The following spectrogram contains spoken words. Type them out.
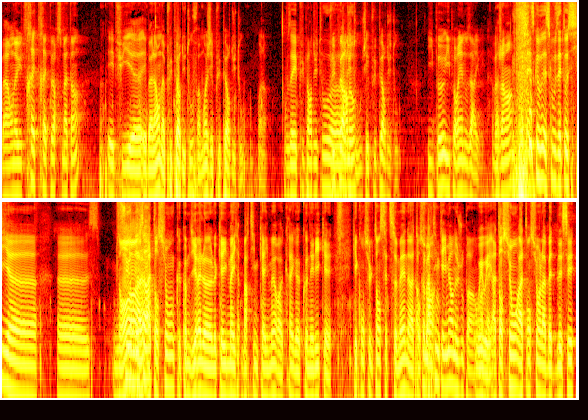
Bah, on a eu très très peur ce matin. Et puis, euh, et ben là, on n'a plus peur du tout. Enfin, moi, j'ai plus peur du tout. Voilà. Vous avez plus peur du tout Plus euh, peur Arnaud? du tout. J'ai plus peur du tout. Il peut, il peut rien nous arriver. Benjamin Est-ce que, vous- est-ce que vous êtes aussi euh, euh, Non, sûr de a- ça attention que comme dirait le, le Martin Keimer, euh, Craig Connelly qui est, qui est consultant cette semaine, Alors que attention. Martin Keimer ne joue pas. oui, oui, attention, attention à la bête blessée.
